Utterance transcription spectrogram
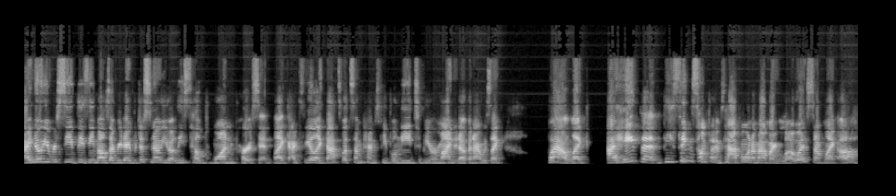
I know you receive these emails every day, but just know you at least helped one person. Like, I feel like that's what sometimes people need to be reminded of. And I was like, wow, like, I hate that these things sometimes happen when I'm at my lowest. I'm like, oh,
